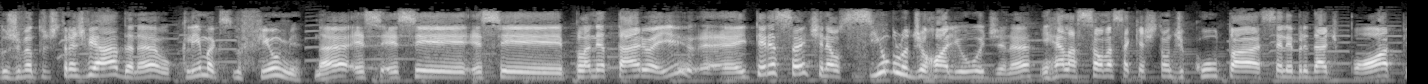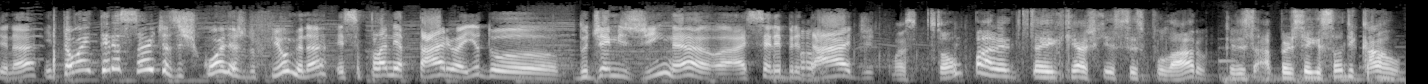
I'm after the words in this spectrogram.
do Juventude Transviada, né? O clímax do filme, né? Esse, esse, esse planetário aí é interessante, né? O símbolo de Hollywood, né? Em relação a essa questão de culto à celebridade pop, né? Então é interessante as escolhas do filme, né? Esse planetário aí do, do James Dean, né? As celebridades. Mas só um parênteses aí que acho que vocês pularam, que eles, a perseguição de carro,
